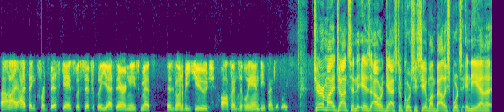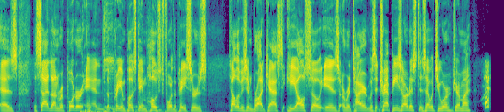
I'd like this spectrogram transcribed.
uh, I, I think for this game specifically, yes, Aaron Nesmith is going to be huge offensively and defensively. Jeremiah Johnson is our guest. Of course, you see him on Bally Sports Indiana as the sideline reporter and the pre and post game host for the Pacers television broadcast. He also is a retired, was it trapeze artist? Is that what you were, Jeremiah?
